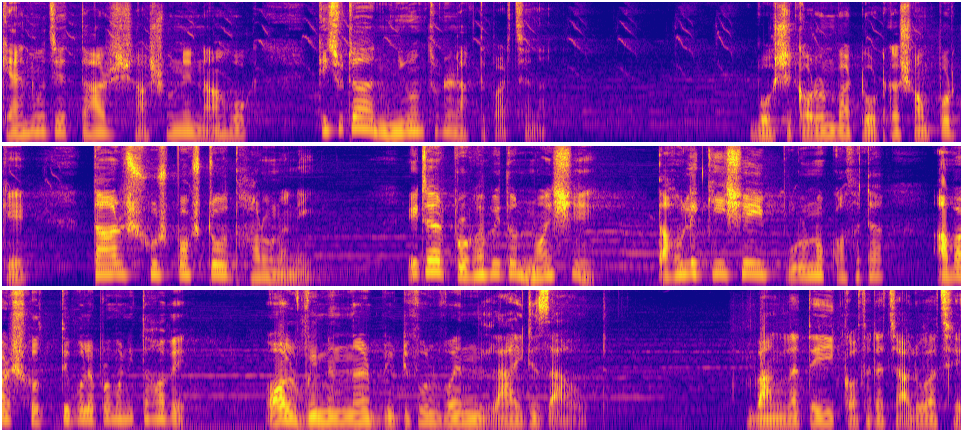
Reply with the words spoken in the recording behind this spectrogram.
কেন যে তার শাসনে না হোক কিছুটা নিয়ন্ত্রণে রাখতে পারছে না। বশীকরণ বা টোটকা সম্পর্কে তার সুস্পষ্ট ধারণা নেই। এটার প্রভাবিত নয় সে? তাহলে কি সেই পুরনো কথাটা আবার সত্যি বলে প্রমাণিত হবে? All women are beautiful when light is out বাংলাতেই কথাটা চালু আছে,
